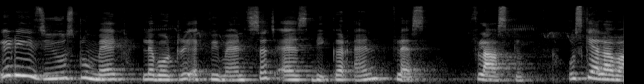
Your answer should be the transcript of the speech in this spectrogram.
It is use to make laboratory equipment such as beaker and flask flask उसके अलावा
